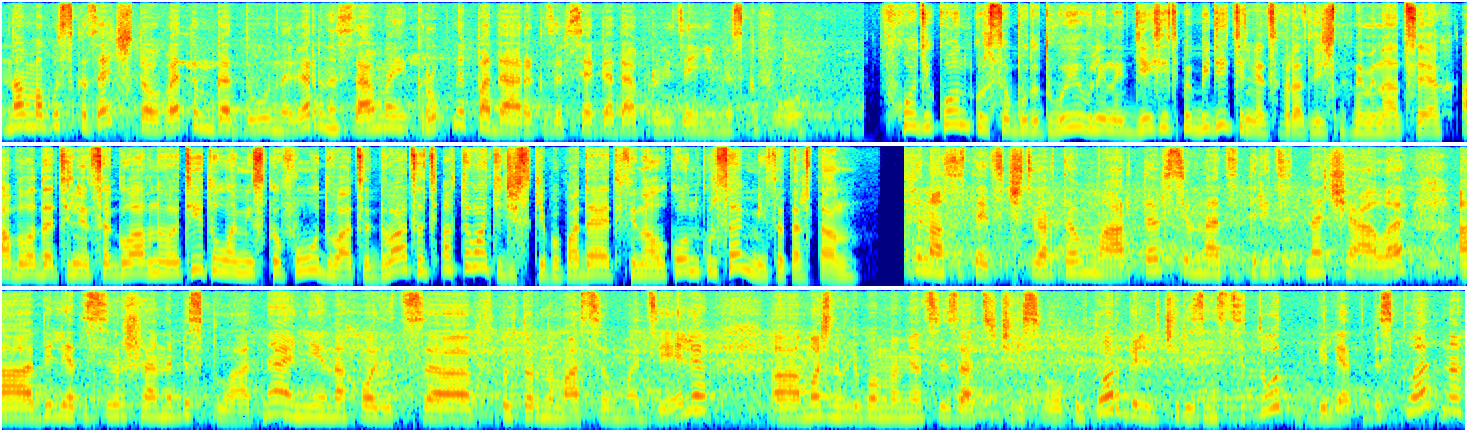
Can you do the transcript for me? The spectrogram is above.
но могу сказать, что в этом году, наверное, самый крупный подарок за все года проведения Мисс КФУ. В ходе конкурса будут выявлены 10 победительниц в различных номинациях. Обладательница главного титула «Мисс КФУ-2020» автоматически попадает в финал конкурса «Мисс Татарстан». Финал состоится 4 марта в 17.30 начало. А, билеты совершенно бесплатные, они находятся в культурно-массовом отделе. А, можно в любой момент связаться через своего культорга или через институт. Билет бесплатно,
